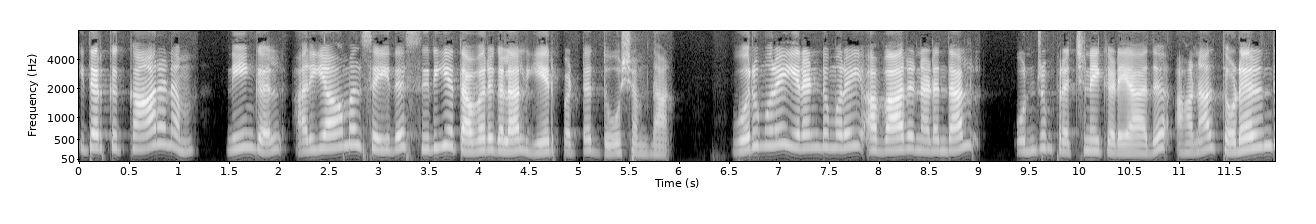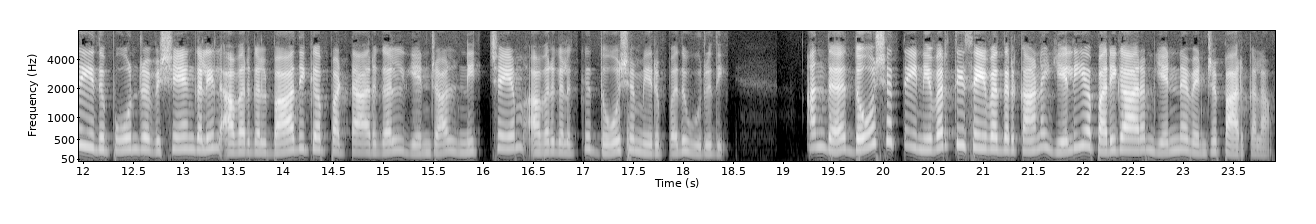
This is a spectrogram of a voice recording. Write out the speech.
இதற்கு காரணம் நீங்கள் அறியாமல் செய்த சிறிய தவறுகளால் ஏற்பட்ட தோஷம்தான். ஒரு முறை இரண்டு முறை அவ்வாறு நடந்தால் ஒன்றும் பிரச்சனை கிடையாது. ஆனால் தொடர்ந்து இது போன்ற விஷயங்களில் அவர்கள் பாதிக்கப்பட்டார்கள் என்றால் நிச்சயம் அவர்களுக்கு தோஷம் இருப்பது உறுதி. அந்த தோஷத்தை நிவர்த்தி செய்வதற்கான எளிய பரிகாரம் என்னவென்று பார்க்கலாம்.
